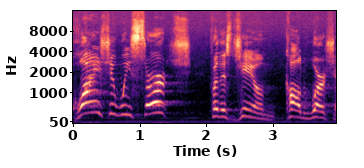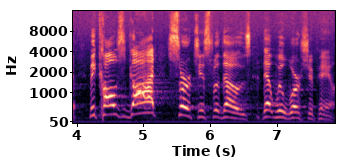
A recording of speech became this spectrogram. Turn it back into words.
Why should we search for this gem called worship? Because God searches for those that will worship Him.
